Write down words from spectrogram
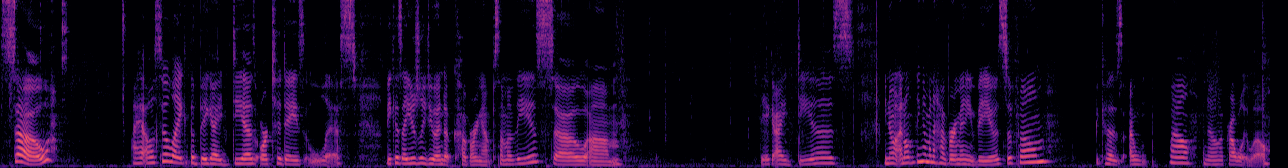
so I also like the big ideas or today's list because I usually do end up covering up some of these. So um, big ideas. You know, I don't think I'm gonna have very many videos to film because I, well, no, I probably will.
